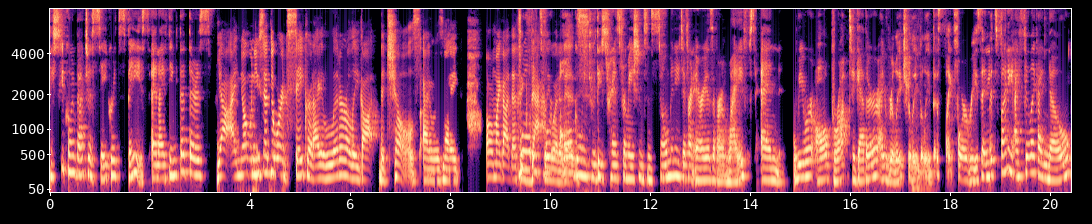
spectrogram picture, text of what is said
I just keep going back to a sacred space. And I think that there's. Yeah, I know when you said the word sacred, I literally got the chills. I mm. was like, oh my God, that's well, exactly what it all going through these transformations in so many different areas of our lives. And we were all brought together. I really truly believe this, like for a reason. It's funny. I feel like I know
